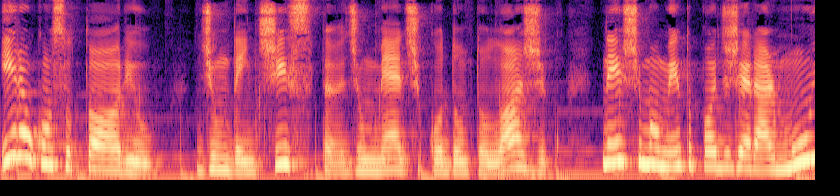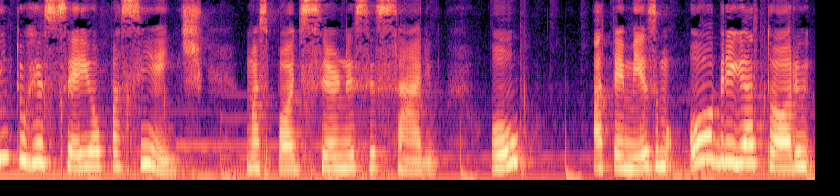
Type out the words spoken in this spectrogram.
Ir ao consultório de um dentista, de um médico odontológico, neste momento pode gerar muito receio ao paciente, mas pode ser necessário ou até mesmo obrigatório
